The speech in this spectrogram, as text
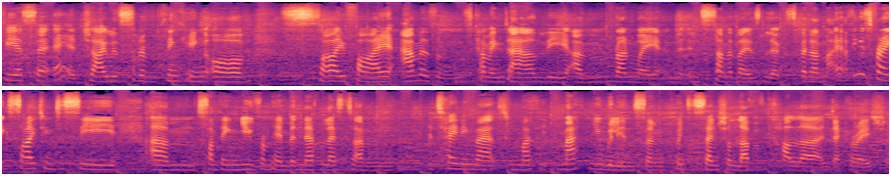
fiercer edge. I was sort of thinking of sci-fi Amazons coming down the um, runway in, in, some of those looks. But um, I, I, think it's very exciting to see um, something new from him, but nevertheless um, retaining that Matthew, Matthew Williamson quintessential love of colour and decoration.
